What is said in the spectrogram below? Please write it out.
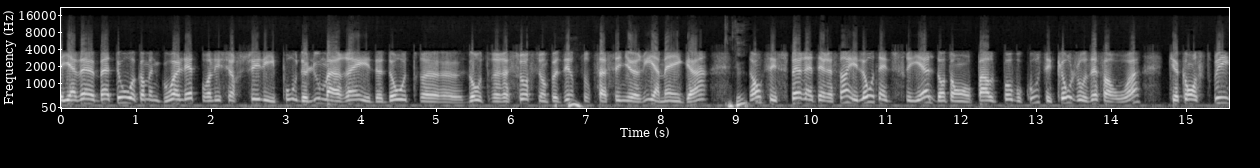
il y avait un bateau euh, comme une goélette pour aller chercher les pots de loups marins et de d'autres euh, d'autres ressources, si on peut dire, sur sa seigneurie à Mingan. Donc, c'est super intéressant. Et l'autre industriel dont on parle pas beaucoup, c'est Claude-Joseph Roy, qui a construit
